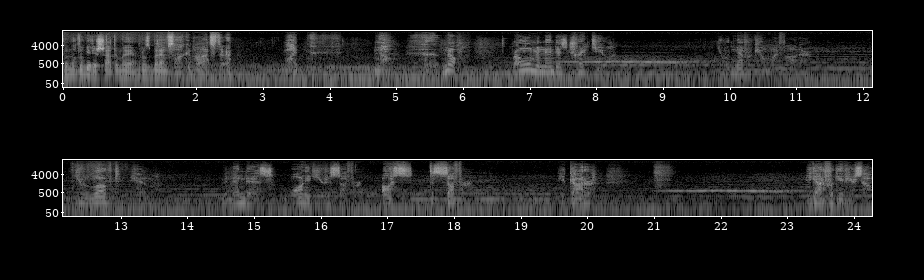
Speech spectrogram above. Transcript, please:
То не тобі рішати, ми розберемося. Fucking monster. What? No. No. Raul Menendez tricked you. You would never kill my father. You loved him. Menendez wanted you to suffer. Us to suffer. You gotta. You gotta forgive yourself.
